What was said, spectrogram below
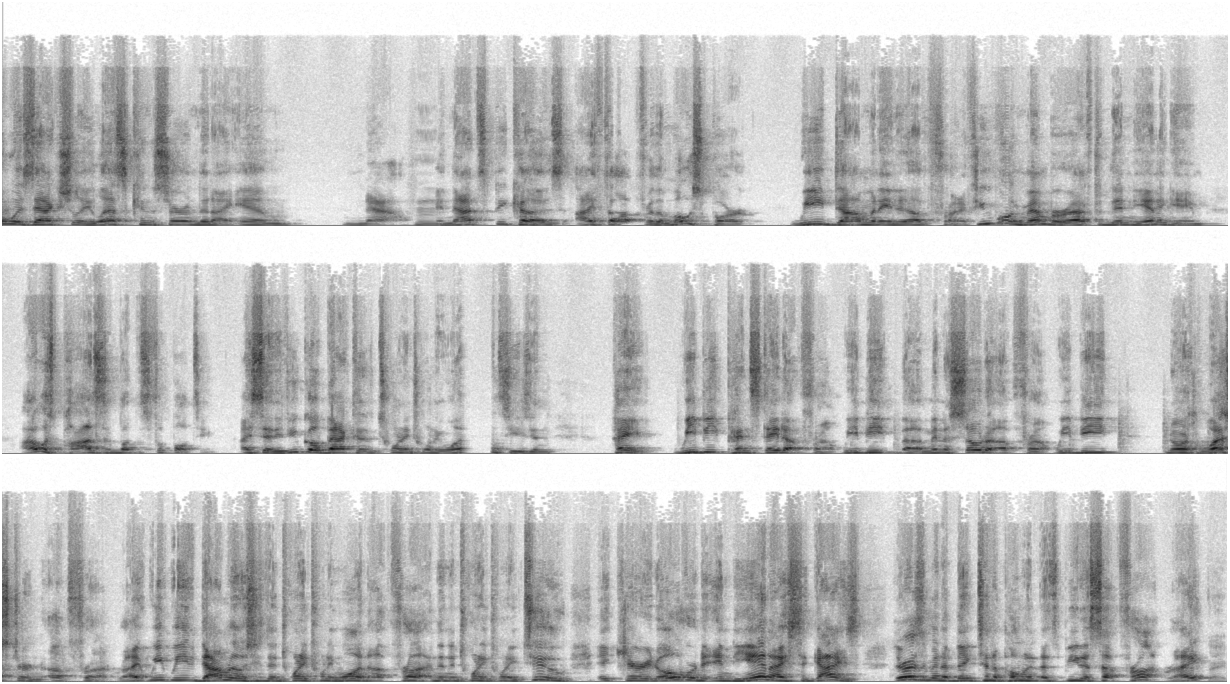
was actually less concerned than I am now. Hmm. And that's because I thought for the most part, we dominated up front. If you remember after the Indiana game, I was positive about this football team. I said, if you go back to the 2021 season, hey, we beat Penn State up front. We beat uh, Minnesota up front. We beat Northwestern up front, right? We, we dominated in 2021 up front. And then in 2022, it carried over to Indiana. I said, guys, there hasn't been a Big Ten opponent that's beat us up front, right? right?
